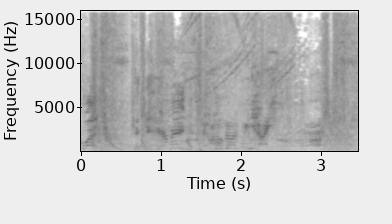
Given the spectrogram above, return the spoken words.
Gwen, can you hear me? Hold on, Pete. I...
